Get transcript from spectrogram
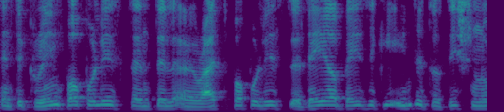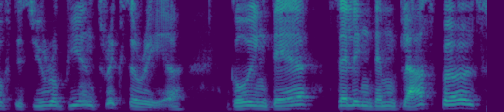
and the green populists and the uh, right populists, uh, they are basically in the tradition of this European tricksery. Uh, going there, selling them glass pearls,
